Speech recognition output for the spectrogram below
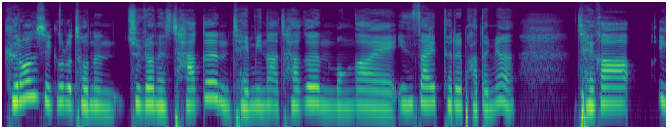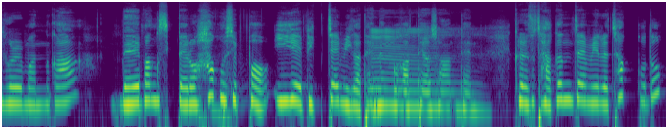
그런 식으로 저는 주변에서 작은 재미나 작은 뭔가의 insight를 받으면 제가 이걸 뭔가 내 방식대로 하고 싶어. 이게 빅재미가 되는 것 같아요, 저한테는. 음. 그래서 작은 재미를 찾고도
